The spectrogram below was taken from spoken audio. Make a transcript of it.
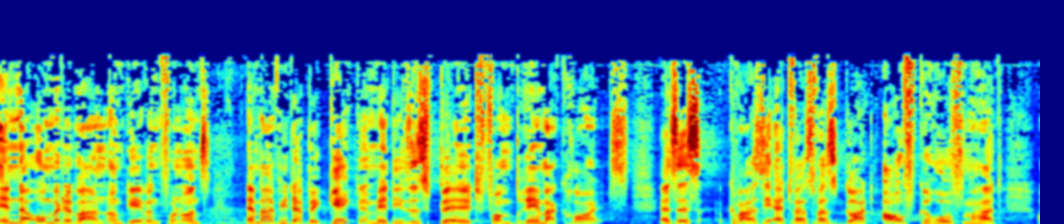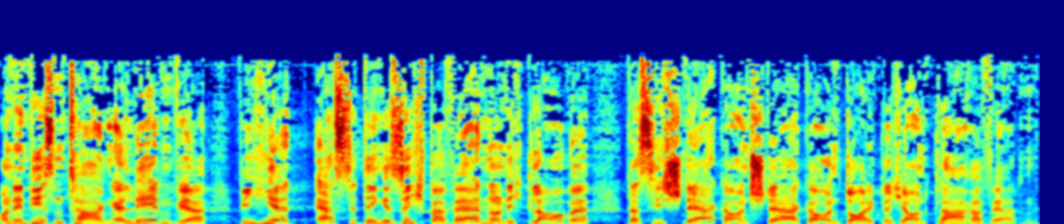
in der unmittelbaren Umgebung von uns, immer wieder begegnet mir dieses Bild vom Bremer Kreuz. Es ist quasi etwas, was Gott aufgerufen hat. Und in diesen Tagen erleben wir, wie hier erste Dinge sichtbar werden. Und ich glaube, dass sie stärker und stärker und deutlicher und klarer werden.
